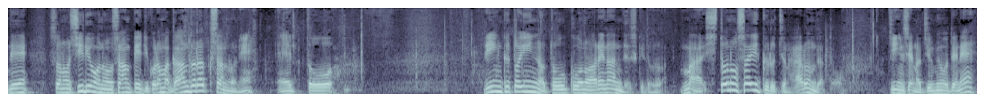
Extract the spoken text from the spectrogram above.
で、その資料の3ページ、これはまあガンドラックさんのね、えっと、LinkedInの投稿のあれなんですけど、まあ人のサイクルっていうのはあるんだと。人生の寿命でね。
